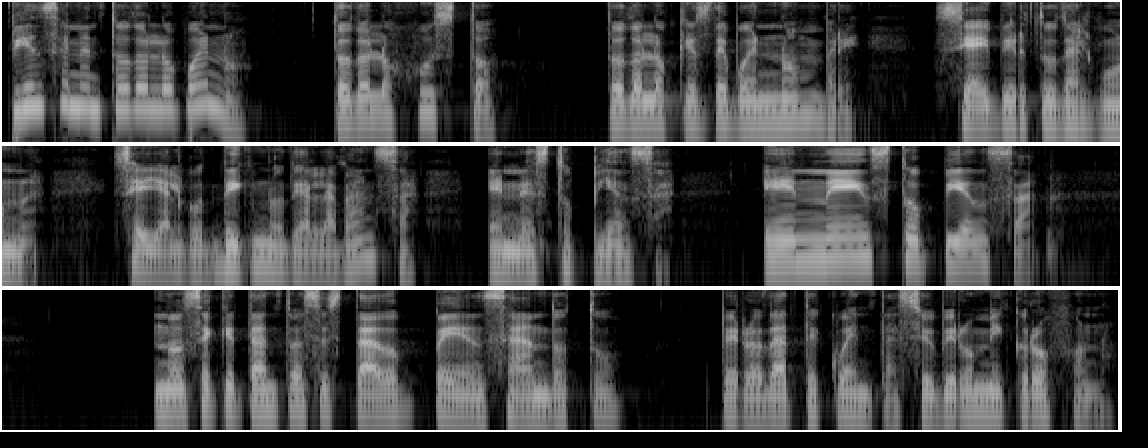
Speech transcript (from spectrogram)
piensen en todo lo bueno, todo lo justo, todo lo que es de buen nombre, si hay virtud alguna, si hay algo digno de alabanza, en esto piensa, en esto piensa. No sé qué tanto has estado pensando tú, pero date cuenta, si hubiera un micrófono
